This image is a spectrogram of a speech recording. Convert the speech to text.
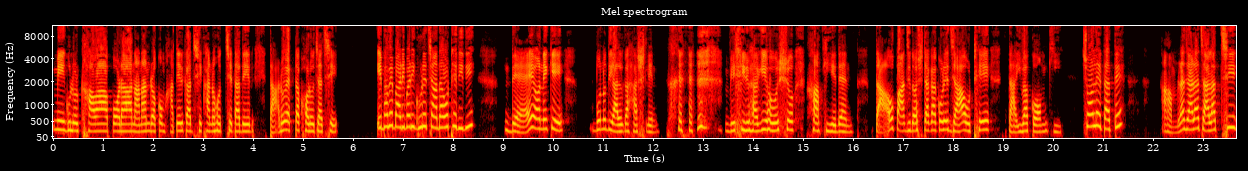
মেয়েগুলোর খাওয়া, পড়া, নানান রকম হাতের কাজ শেখানো হচ্ছে তাদের, তারও একটা খরচ আছে। এভাবে বাড়ি বাড়ি ঘুরে চাঁদা ওঠে দিদি? দেয় অনেকে। বনদি আলগা হাসলেন। বেশিরভাগই অবশ্য হাঁকিয়ে দেন। তাও পাঁচ দশ টাকা করে যা ওঠে, তাই বা কম কি? চলে তাতে। আমরা যারা চালাচ্ছি,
